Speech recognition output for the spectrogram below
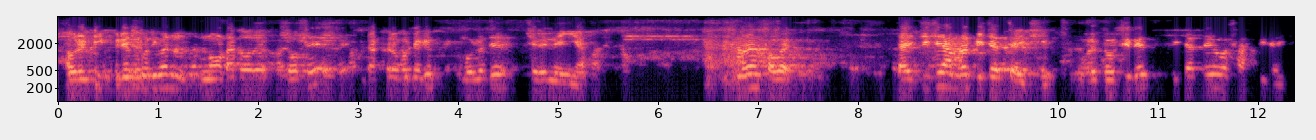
ওর ঠিক বৃহস্পতিবার নটা দশে ডাক্তারবাবু ডেকে বলল যে ছেলে নেই আর আমরা সবাই চাইছি যে আমরা বিচার চাইছি। আমরা দোষীদের বিচার চাই ও শাস্তি চাইছি।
